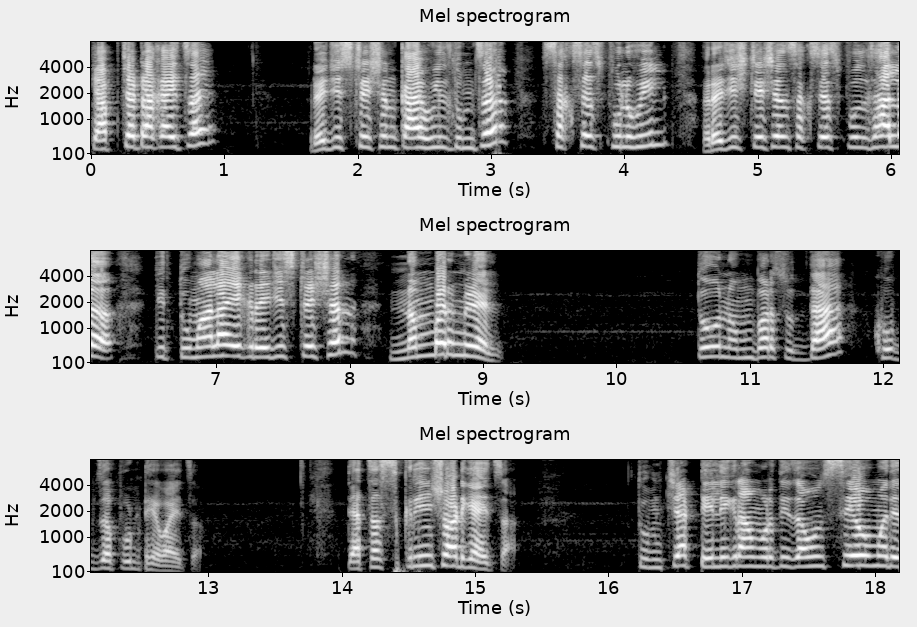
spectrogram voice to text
कॅप्चा टाकायचा आहे रजिस्ट्रेशन काय होईल तुमचं? सक्सेसफुल होईल. रजिस्ट्रेशन सक्सेसफुल झालं की तुम्हाला एक रजिस्ट्रेशन नंबर मिळेल. तो नंबर सुद्धा खूप जपून ठेवायचा. त्याचा स्क्रीनशॉट घ्यायचा. तुमच्या टेलिग्रामवरती जाऊन सेवमध्ये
